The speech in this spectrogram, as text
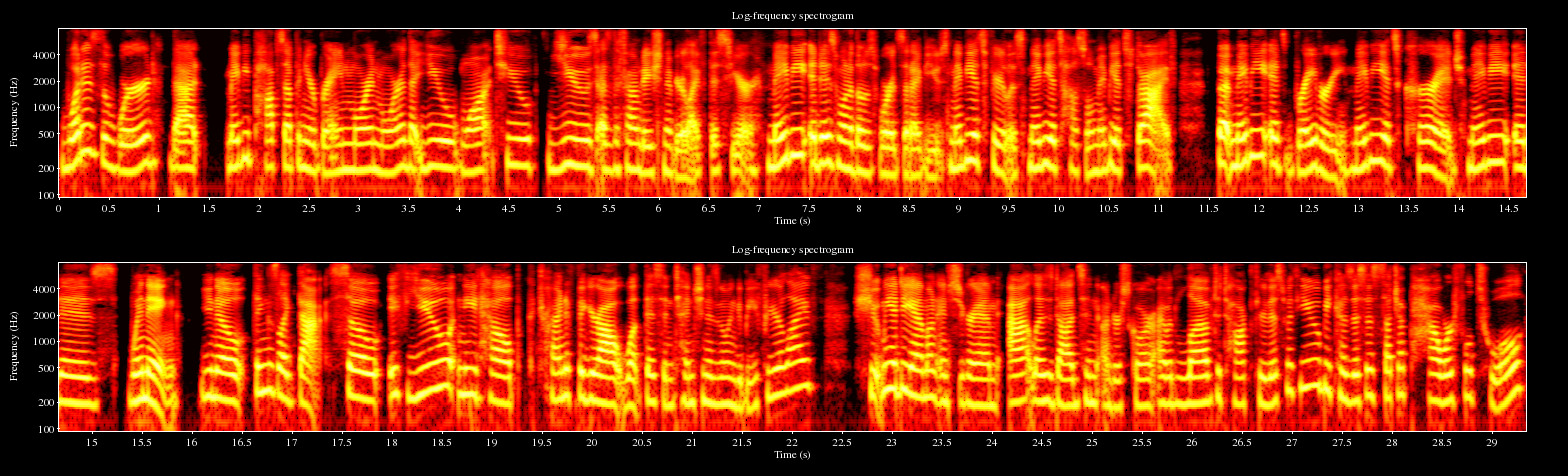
What is the word that maybe pops up in your brain more and more that you want to use as the foundation of your life this year? Maybe it is one of those words that I've used. Maybe it's fearless, maybe it's hustle, maybe it's thrive but maybe it's bravery, maybe it's courage, maybe it is winning, you know, things like that. So if you need help trying to figure out what this intention is going to be for your life, shoot me a DM on Instagram at Liz Dodson underscore. I would love to talk through this with you because this is such a powerful tool.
